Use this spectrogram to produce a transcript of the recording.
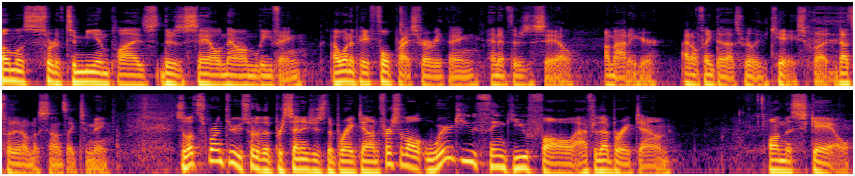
almost sort of to me implies there's a sale, now I'm leaving. I want to pay full price for everything. And if there's a sale, I'm out of here. I don't think that that's really the case, but that's what it almost sounds like to me. So let's run through sort of the percentages, the breakdown. First of all, where do you think you fall after that breakdown on the scale?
